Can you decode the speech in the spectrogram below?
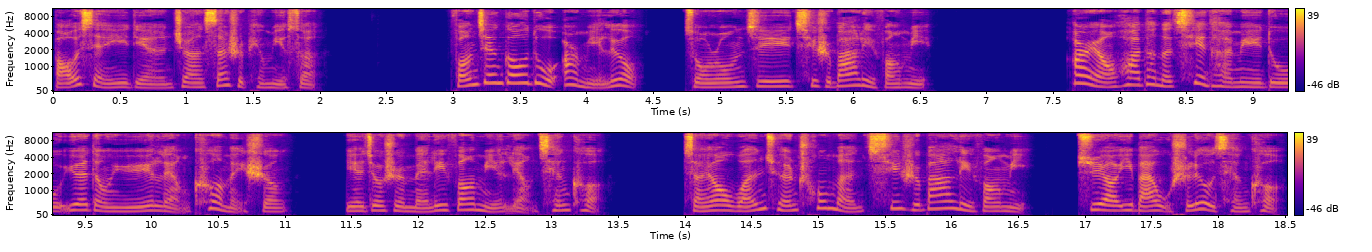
保险一点就按三十平米算。房间高度二米六，总容积七十八立方米，二氧化碳的气态密度约等于两克每升，也就是每立方米两千克。想要完全充满七十八立方米，需要一百五十六千克，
